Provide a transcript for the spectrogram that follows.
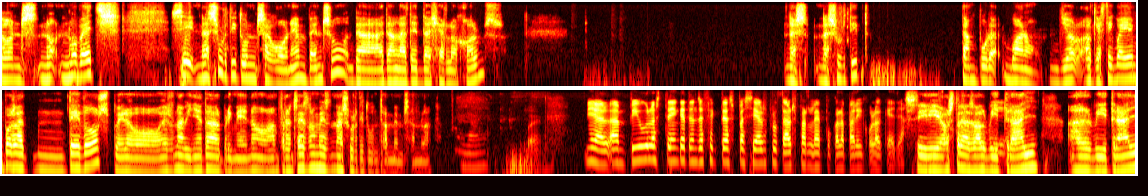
doncs no, no veig... Sí, n'ha sortit un segon, eh, em penso, de, d'enlatet de Sherlock Holmes. N'ha sortit temporada... Bueno, jo el que estic veient posa mm, T2, però és una vinyeta del primer. No, en francès només n'ha sortit un, també, em sembla. Bueno, Mira, en Piu l'Esten que té uns efectes especials brutals per l'època, la pel·lícula aquella. Sí, ostres, el vitrall, el vitrall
